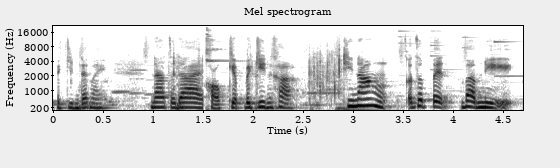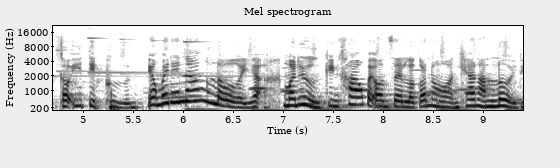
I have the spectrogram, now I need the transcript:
ไปกินได้ไหม น่าจะได้ ขอเก็บไปกินค่ะ ที่นั่งก็จะเป็นแบบนี้เก้าอี้ติดพื้น ยังไม่ได้นั่งเลยอะมาถึงกินข้าวไปออนเซ็นแล้วก็นอนแค่นั้นเลยจ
